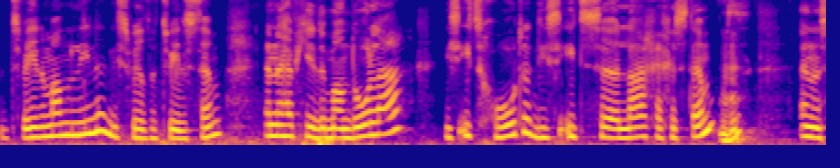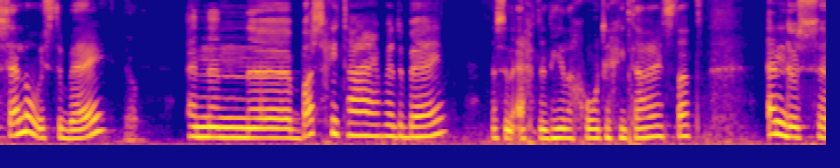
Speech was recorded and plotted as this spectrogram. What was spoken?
een tweede mandoline, die speelt de tweede stem. En dan heb je de mandola, die is iets groter, die is iets eh, lager gestemd. En een cello is erbij. Ja. En een eh, basgitaar hebben we erbij. Dat is een, echt een hele grote gitaar is dat. En dus eh,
